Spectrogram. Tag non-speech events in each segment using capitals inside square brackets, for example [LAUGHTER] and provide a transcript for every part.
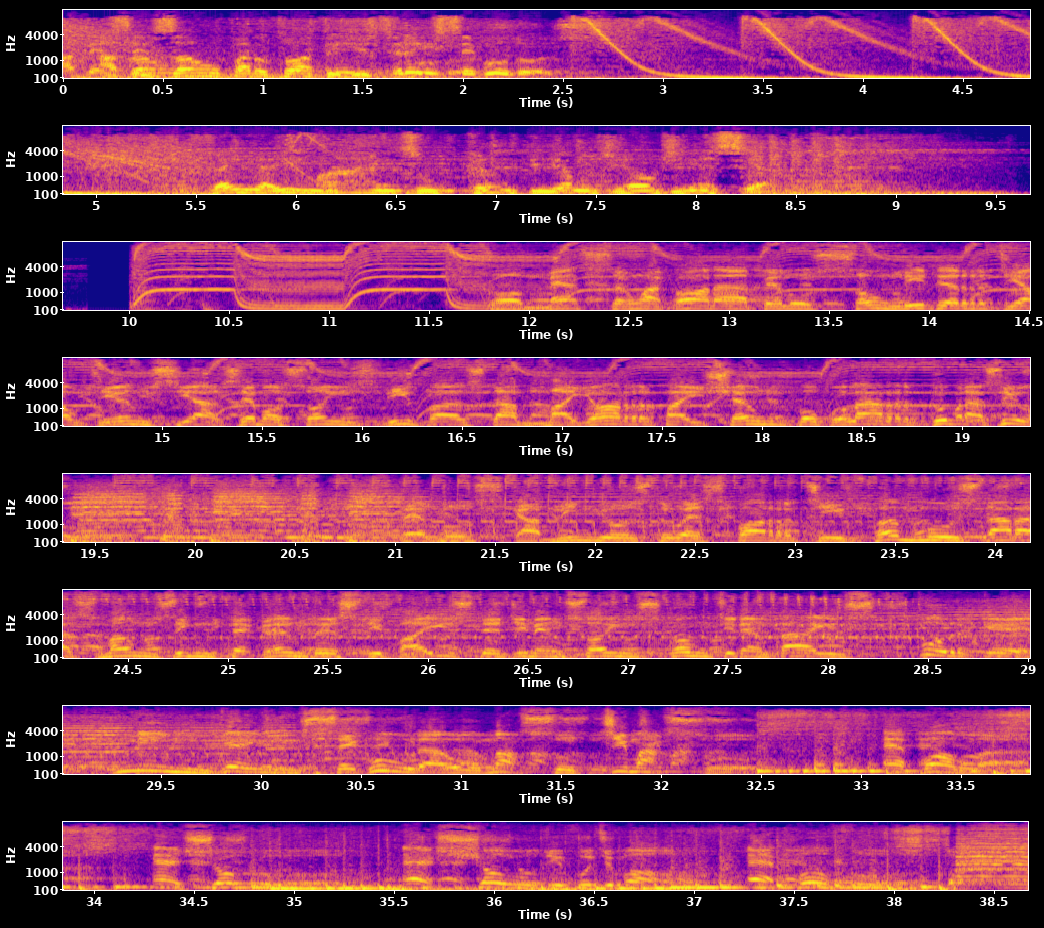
Atenção para o top de 3 segundos. Vem aí mais um campeão de audiência. Começam agora pelo som líder de audiência as emoções vivas da maior paixão popular do Brasil. Pelos caminhos do esporte, vamos dar as mãos integrando este país de dimensões continentais, porque ninguém segura o nosso timaço. É bola, é jogo, é show de futebol, é povo.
